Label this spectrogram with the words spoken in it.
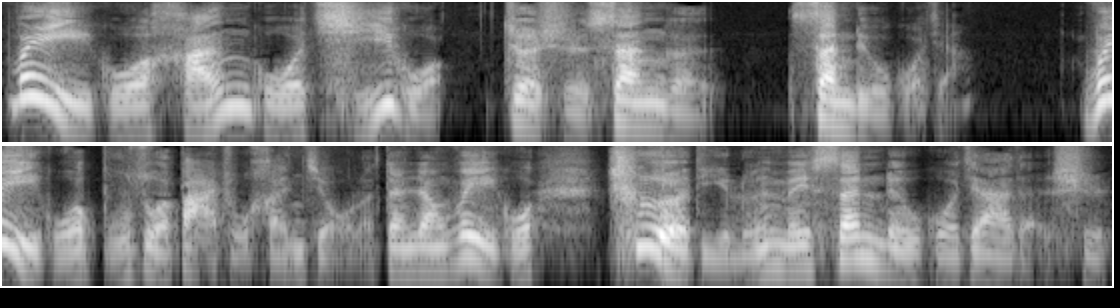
魏国、韩国、齐国，这是三个三流国家。魏国不做霸主很久了，但让魏国彻底沦为三流国家的是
